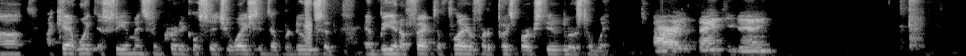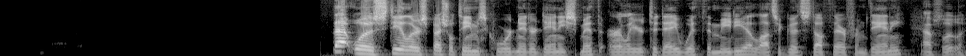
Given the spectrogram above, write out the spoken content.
Uh, I can't wait to see him in some critical situations and produce and, and be an effective player for the Pittsburgh Steelers to win. All right, thank you, Danny. That was Steelers special teams coordinator Danny Smith earlier today with the media. Lots of good stuff there from Danny. Absolutely.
